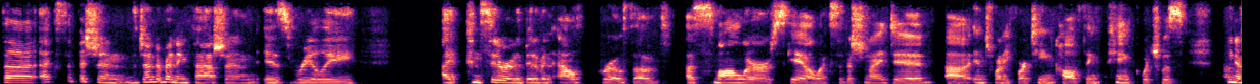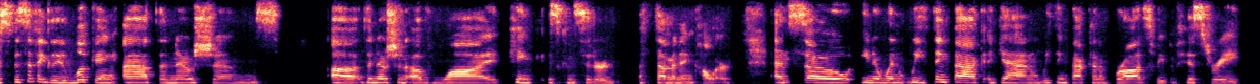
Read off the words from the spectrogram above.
the exhibition, the gender bending fashion, is really, I consider it a bit of an outgrowth of a smaller scale exhibition I did uh, in 2014 called Think Pink, which was, you know, specifically looking at the notions, uh, the notion of why pink is considered a feminine color. And so, you know, when we think back again, we think back kind of broad sweep of history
